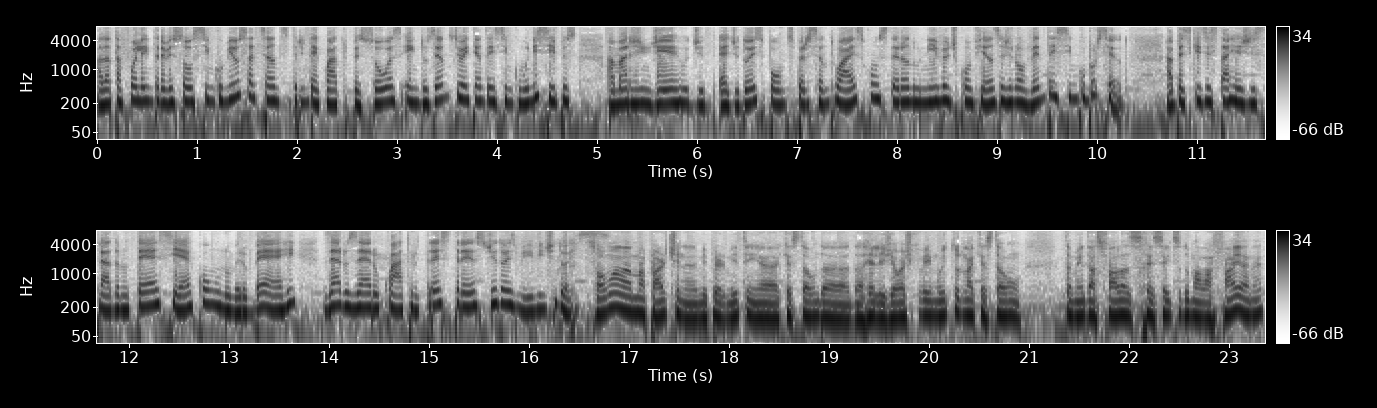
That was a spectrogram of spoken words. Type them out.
a Datafolha entrevistou 5.734 pessoas em 285 municípios. A margem de erro de- é de dois pontos percentuais, considerando o nível de confiança de 95%. A pesquisa está registrada no TSE com o número BR 00433 de 2022. Só uma, uma parte, né? Me permitem, a questão da, da religião, acho que vem muito na questão também das falas recentes do Malafaia, né?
